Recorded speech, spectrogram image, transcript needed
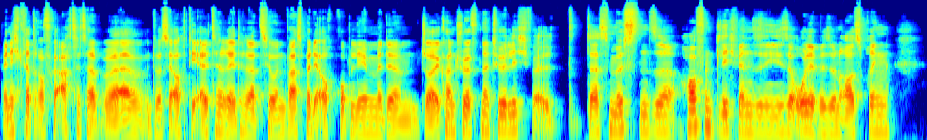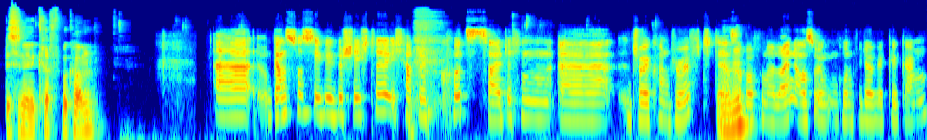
Wenn ich gerade drauf geachtet habe, äh, du hast ja auch die ältere Iteration, war es bei dir auch Problem mit dem Joy-Con Drift natürlich? Weil das müssten sie hoffentlich, wenn sie diese OLED-Version rausbringen, ein bisschen in den Griff bekommen. Äh, ganz lustige Geschichte. Ich hatte kurzzeitig einen äh, Joy-Con Drift, der ist Mhm. aber von alleine aus irgendeinem Grund wieder weggegangen.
